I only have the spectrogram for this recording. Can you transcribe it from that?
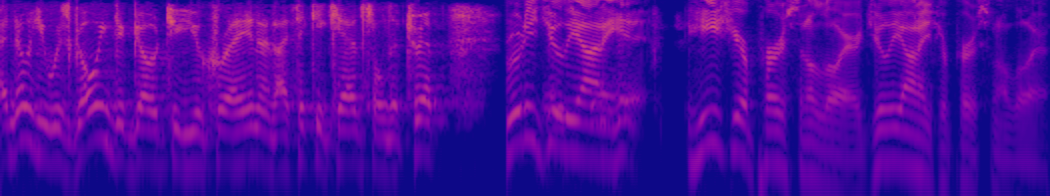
I know he was going to go to Ukraine, and I think he canceled the trip. Rudy Giuliani, he's your personal lawyer. Giuliani's your personal lawyer.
